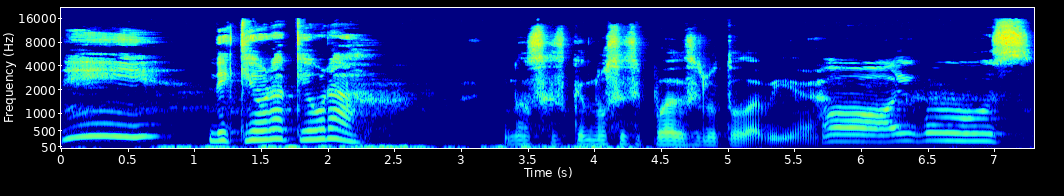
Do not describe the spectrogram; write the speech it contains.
¿De qué hora, a qué hora? No sé, es que no sé si puedo decirlo todavía. Ay, Gus.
